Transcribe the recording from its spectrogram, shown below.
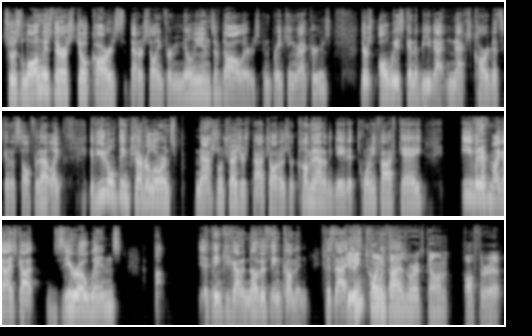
So, as long as there are still cards that are selling for millions of dollars and breaking records, there's always going to be that next card that's going to sell for that. Like, if you don't think Trevor Lawrence National Treasures patch autos are coming out of the gate at 25K, even if my guy's got zero wins, I think you got another thing coming because that Do you think 25 is where it's going off the rip?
